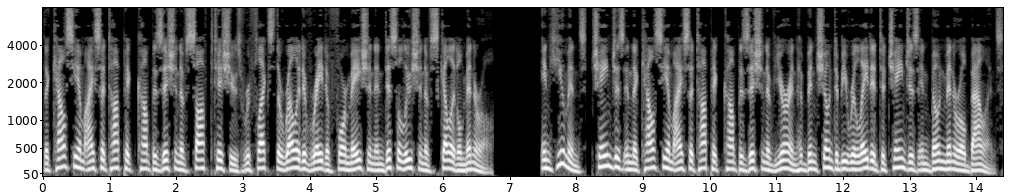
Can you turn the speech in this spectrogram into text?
the calcium isotopic composition of soft tissues reflects the relative rate of formation and dissolution of skeletal mineral. In humans, changes in the calcium isotopic composition of urine have been shown to be related to changes in bone mineral balance.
